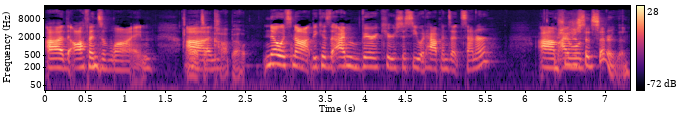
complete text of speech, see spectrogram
Uh, the offensive line. Oh, that's Um, a cop out. No, it's not because I'm very curious to see what happens at center. Um, I will. just said center then.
